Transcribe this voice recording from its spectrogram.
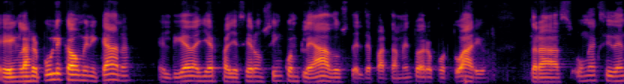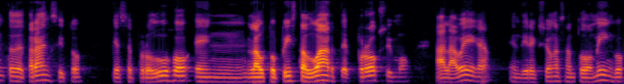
En la República Dominicana, el día de ayer fallecieron cinco empleados del Departamento Aeroportuario tras un accidente de tránsito que se produjo en la autopista Duarte, próximo a La Vega, en dirección a Santo Domingo.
